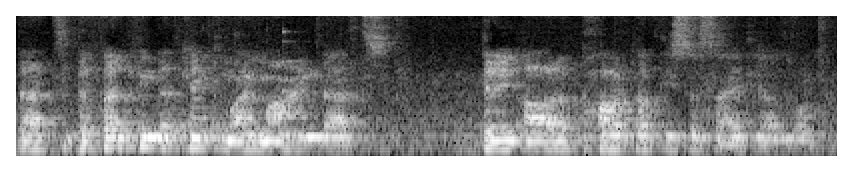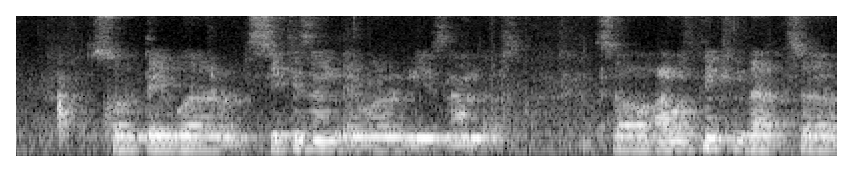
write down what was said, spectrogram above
that the first thing that came to my mind that they are a part of this society as well. So they were citizens, they were New Zealanders. So I was thinking that uh,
